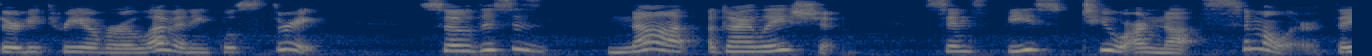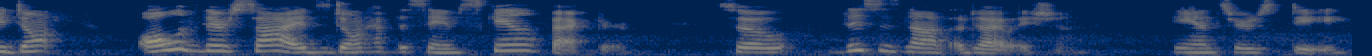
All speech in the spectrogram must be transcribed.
33 over 11 equals 3. So this is not a dilation, since these two are not similar. They don't, all of their sides don't have the same scale factor. So this is not a dilation. The answer is D.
